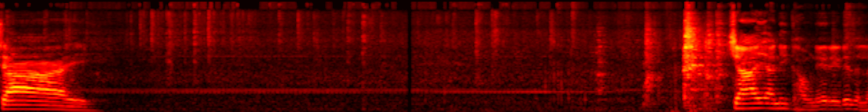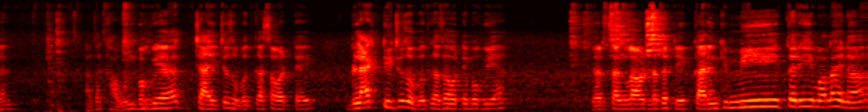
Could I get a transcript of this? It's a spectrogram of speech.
चाय. चाय आणि घावणे रेडी झालं. आता खाऊन बघूया चायच्या सोबत कसं वाटतंय. ब्लॅक टीच्या सोबत कसं वाटतंय बघूया. जर चांगला वाटला तर ठीक कारण की मी तरी मला आहे ना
